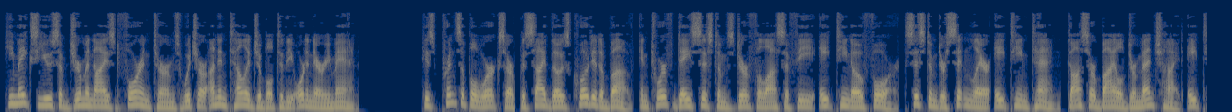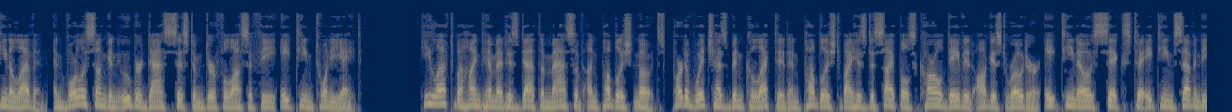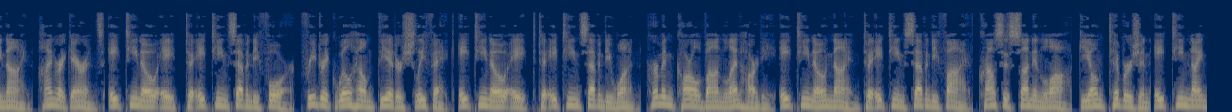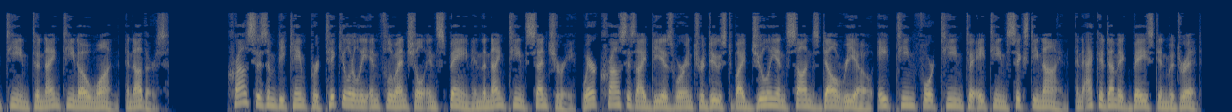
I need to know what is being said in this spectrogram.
He makes use of Germanized foreign terms which are unintelligible to the ordinary man. His principal works are beside those quoted above, Entwurf des Systems der Philosophie 1804, System der Sittenlehre 1810, Das Urbild der Menschheit 1811, and Vorlesungen über das System der Philosophie 1828. He left behind him at his death a mass of unpublished notes, part of which has been collected and published by his disciples Carl David August Roeder (1806–1879), Heinrich Ahrens (1808–1874), Friedrich Wilhelm Theodor Schlieffen (1808–1871), Hermann Karl von Leonhardi (1809–1875), Krause's son-in-law Guillaume Tiberghien (1819–1901), and others. Krausism became particularly influential in Spain in the 19th century, where Krause's ideas were introduced by Julian Sanz del Rio (1814–1869), an academic based in Madrid.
